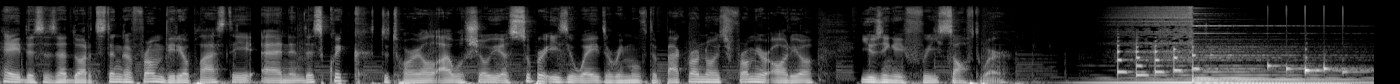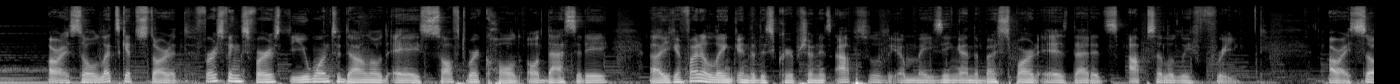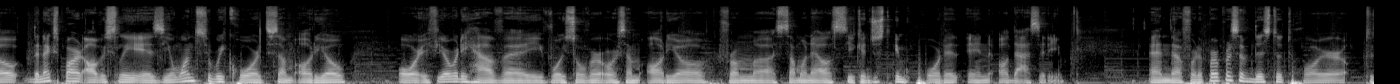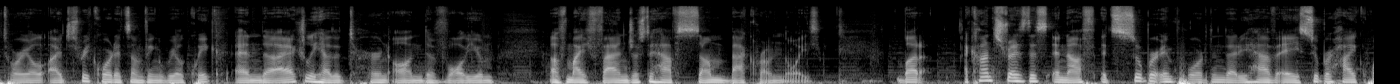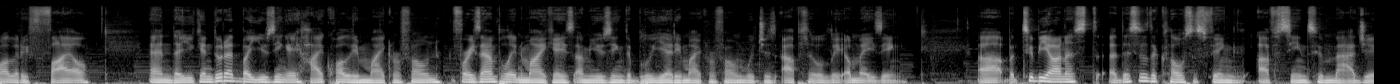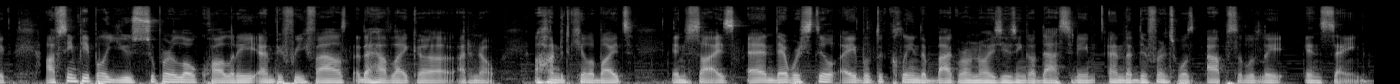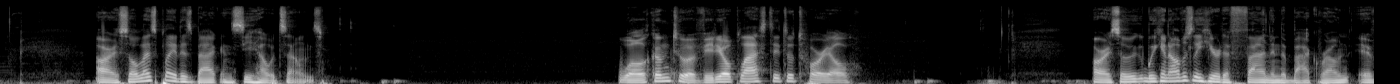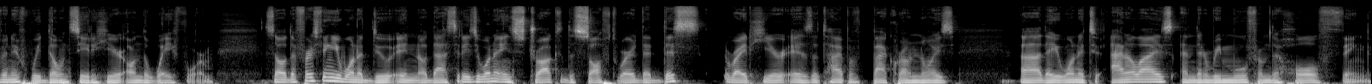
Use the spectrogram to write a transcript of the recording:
Hey, this is Eduard Stinga from Videoplasty and in this quick tutorial I will show you a super easy way to remove the background noise from your audio using a free software. Alright, so let's get started. First things first, you want to download a software called Audacity. Uh, you can find a link in the description, it's absolutely amazing and the best part is that it's absolutely free. Alright, so the next part obviously is you want to record some audio or if you already have a voiceover or some audio from uh, someone else, you can just import it in Audacity. And uh, for the purpose of this tutorial, tutorial, I just recorded something real quick and uh, I actually had to turn on the volume of my fan just to have some background noise. But I can't stress this enough, it's super important that you have a super high quality file and uh, you can do that by using a high quality microphone. For example, in my case, I'm using the Blue Yeti microphone, which is absolutely amazing. Uh, but to be honest, uh, this is the closest thing I've seen to Magic. I've seen people use super low quality MP3 files that have like, uh, I don't know, 100 kilobytes in size and they were still able to clean the background noise using Audacity and the difference was absolutely insane. Alright, so let's play this back and see how it sounds. Welcome to a Videoplasty tutorial. Alright, so we can obviously hear the fan in the background even if we don't see it here on the waveform. So the first thing you want to do in Audacity is you want to instruct the software that this right here is the type of background noise uh, that you wanted to analyze and then remove from the whole thing.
